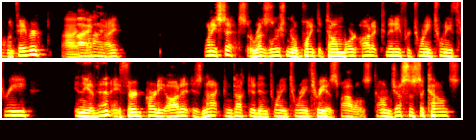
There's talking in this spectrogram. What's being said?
All in favor? Aye. Aye. Twenty-six, a resolution to appoint the town board audit committee for twenty twenty-three. In the event a third-party audit is not conducted in twenty twenty-three as follows, town justice accounts,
